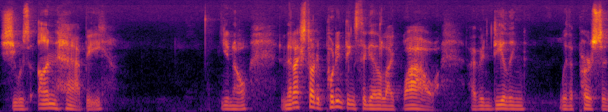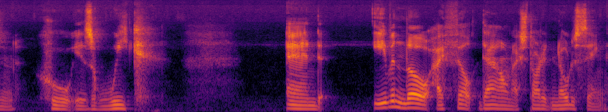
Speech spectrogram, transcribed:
She was unhappy, you know. And then I started putting things together like, wow, I've been dealing with a person who is weak. And even though I felt down, I started noticing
